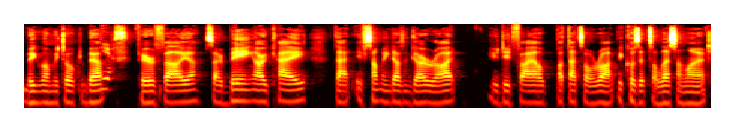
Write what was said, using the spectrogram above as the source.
Big one we talked about. Yes. Fear of failure. So being okay that if something doesn't go right, you did fail, but that's all right because it's a lesson learnt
